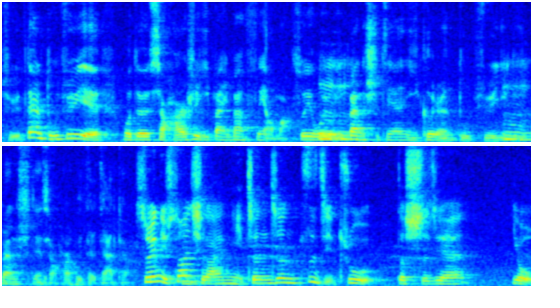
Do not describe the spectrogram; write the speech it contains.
居。但独居也我的小孩是一半一半抚养嘛，所以我有一半的时间一个人独居，一嗯一半的时间小孩会在家这样。所以你算起来，你真正自己住的时间有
